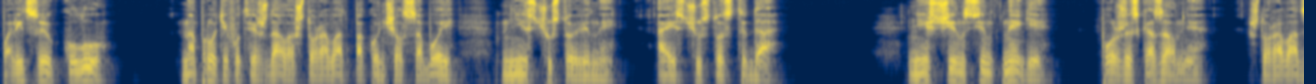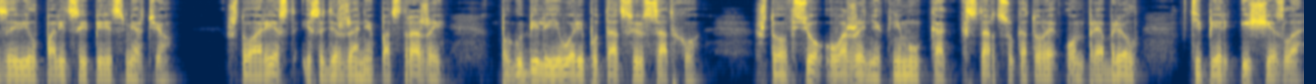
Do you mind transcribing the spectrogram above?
Полиция Кулу напротив утверждала, что Рават покончил с собой не из чувства вины, а из чувства стыда. Нишчин Сингнеги позже сказал мне, что Рават заявил полиции перед смертью, что арест и содержание под стражей погубили его репутацию садху, что все уважение к нему, как к старцу, которое он приобрел, теперь исчезло.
